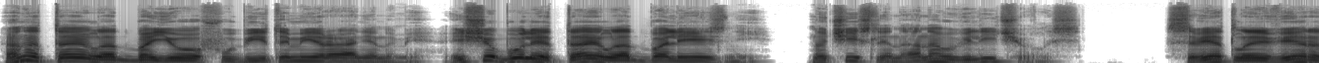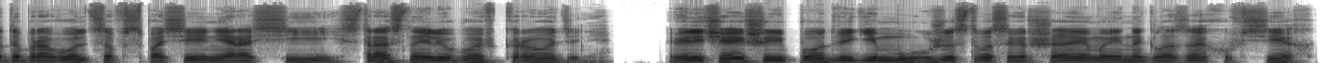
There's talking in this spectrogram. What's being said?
Она таяла от боев, убитыми и ранеными, еще более таяла от болезней, но численно она увеличивалась. Светлая вера добровольцев в спасение России, страстная любовь к родине, величайшие подвиги мужества, совершаемые на глазах у всех,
